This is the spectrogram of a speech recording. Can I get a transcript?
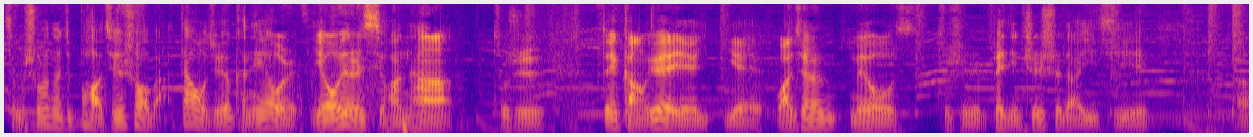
怎么说呢，就不好接受吧。但我觉得肯定也有人也有人喜欢他，就是对港乐也也完全没有就是背景知识的，以及呃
